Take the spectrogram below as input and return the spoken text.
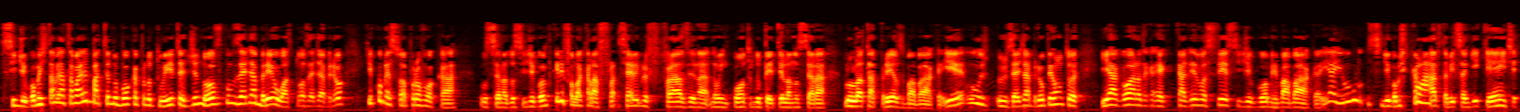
Cid Gomes estava batendo boca pelo Twitter de novo com o Zé de Abreu, o ator Zé de Abreu, que começou a provocar o senador Cid Gomes, porque ele falou aquela fra célebre frase na, no encontro do PT lá no Ceará, Lula tá preso, babaca. E o, o Zé de Abreu perguntou, e agora, é, cadê você, Cid Gomes, babaca? E aí o Cid Gomes, claro, também sangue quente,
